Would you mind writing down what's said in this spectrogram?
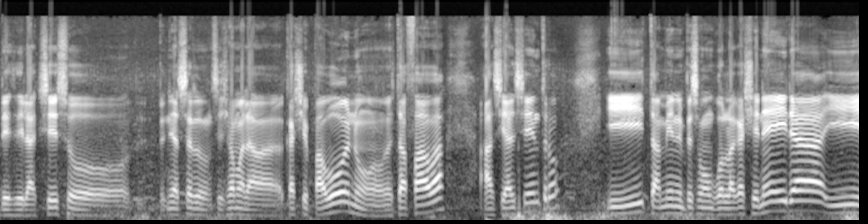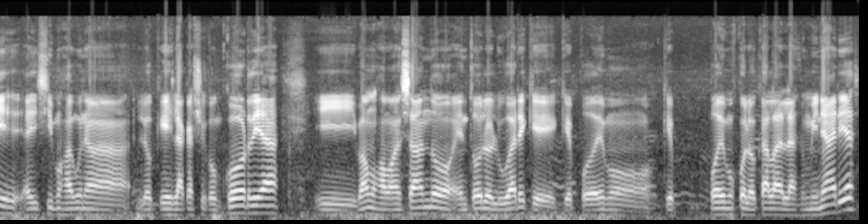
desde el acceso, tendría a ser donde se llama la calle Pavón o donde está Fava, hacia el centro. Y también empezamos por la calle Neira y hicimos alguna, lo que es la calle Concordia y vamos avanzando en todos los lugares que, que podemos, que podemos colocarla las luminarias.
